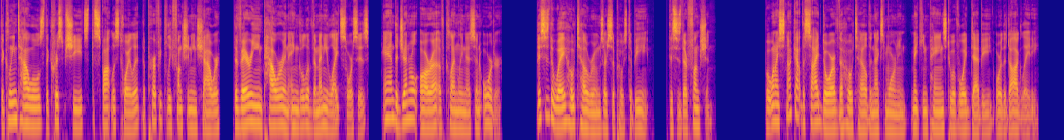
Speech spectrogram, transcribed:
The clean towels, the crisp sheets, the spotless toilet, the perfectly functioning shower, the varying power and angle of the many light sources, and the general aura of cleanliness and order. This is the way hotel rooms are supposed to be. This is their function. But when I snuck out the side door of the hotel the next morning, making pains to avoid Debbie or the dog lady,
